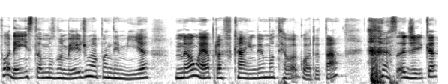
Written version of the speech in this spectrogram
Porém, estamos no meio de uma pandemia, não é para ficar indo em motel agora, tá? Essa dica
